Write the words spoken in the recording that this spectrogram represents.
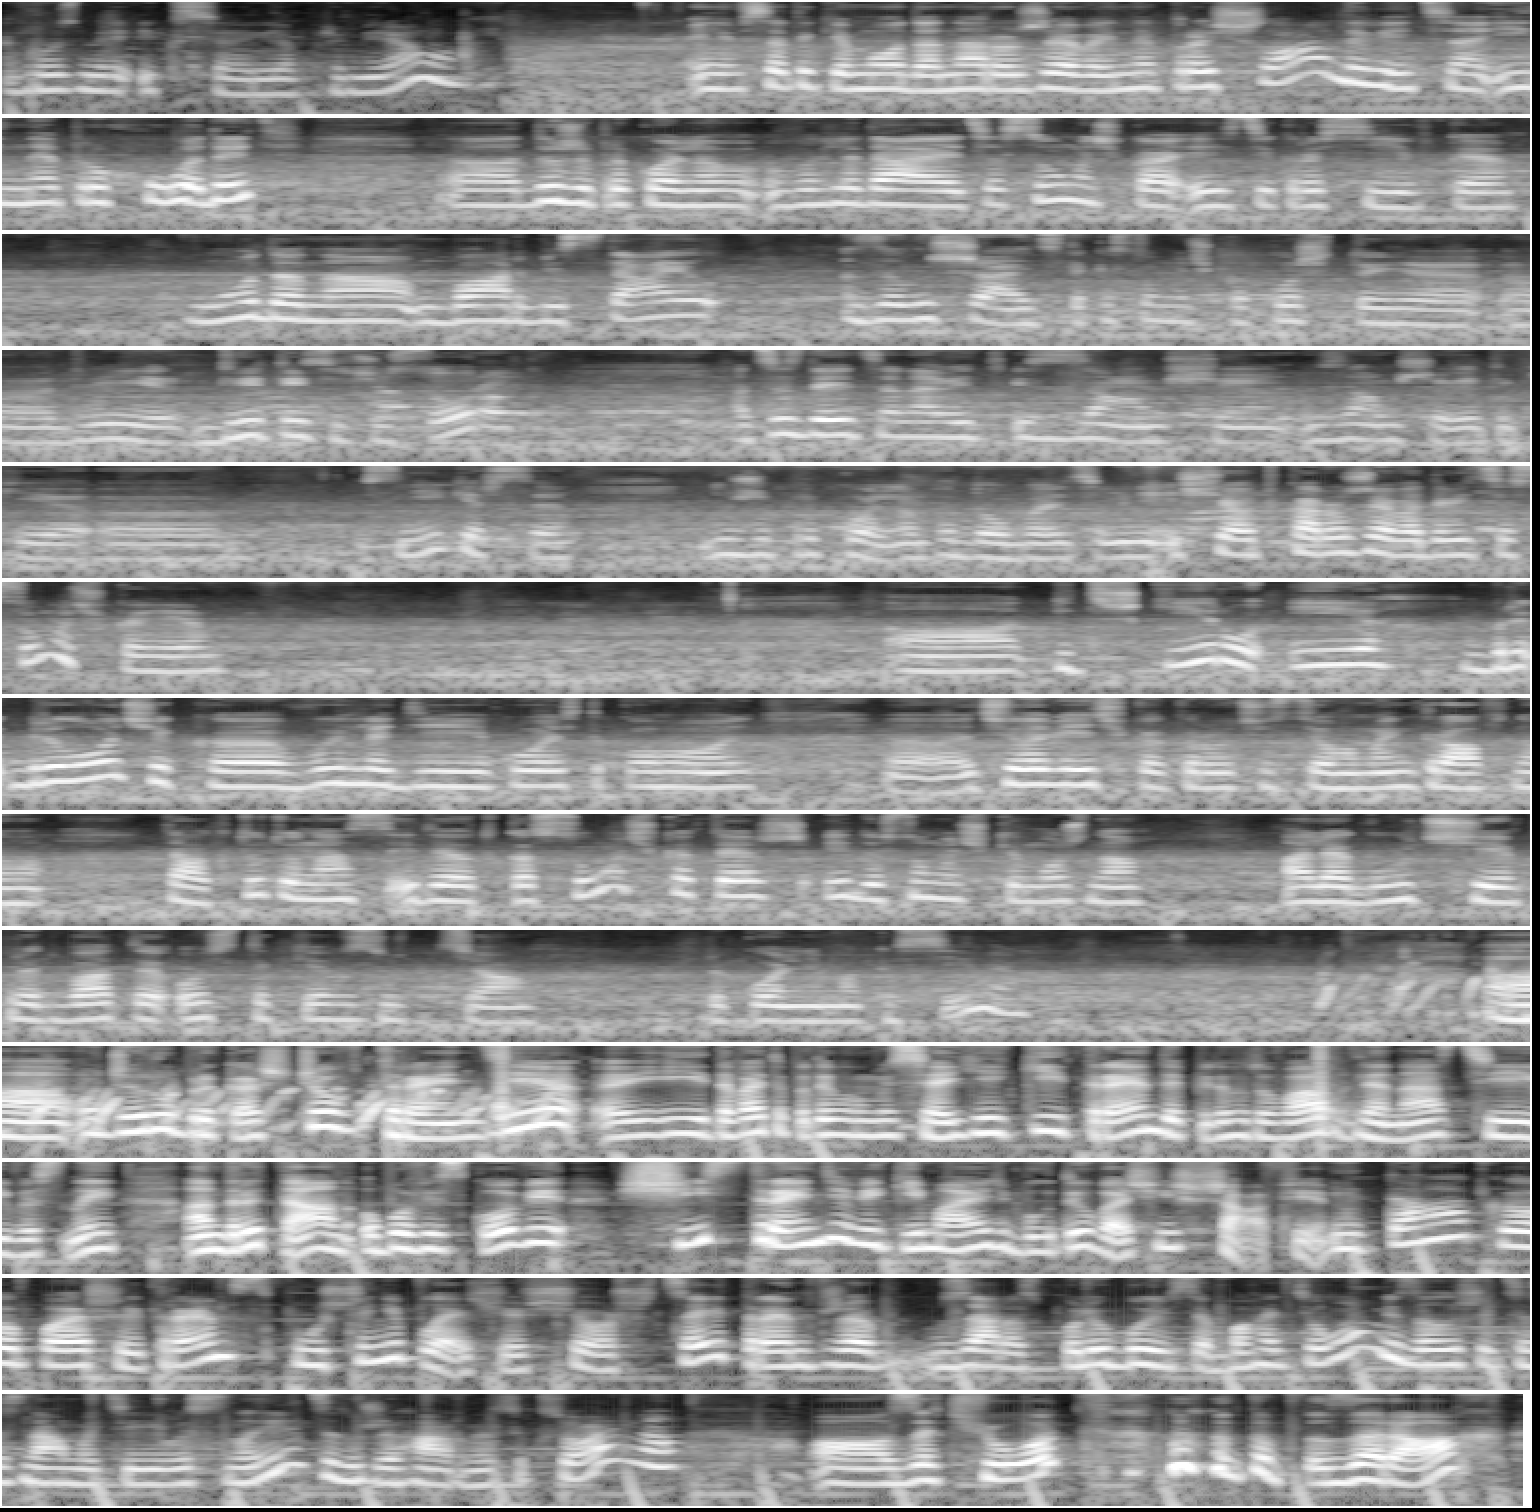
В розмірі XL я приміряла. І все-таки мода на рожевий не пройшла, дивіться, і не проходить. Е, Дуже прикольно виглядає ця сумочка і ці кросівки. Мода на Барбі стайл залишається. Така сумочка коштує е, 2 2040. А це, здається, навіть із замші. Замшеві такі е, снікерси. Дуже прикольно подобається мені. І ще от така рожева, дивіться, сумочка є. Під шкіру і брілочок е, в вигляді якогось такого е, чоловічка, коротше, з цього майнкрафтного. Так, тут у нас іде от така сумочка теж, і до сумочки можна а-ля Gucci придбати ось таке взуття. Прикольні макасіни. А, отже, рубрика Що в тренді? І давайте подивимося, які тренди підготував для нас цієї весни Андретан. Обов'язкові шість трендів, які мають бути у вашій шафі. І так, е, перший тренд спущені плечі. Що ж, цей тренд вже зараз полюбився багатьом і залишиться з нами цієї весни. Це дуже гарно і сексуально. Зачот, тобто зарах.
